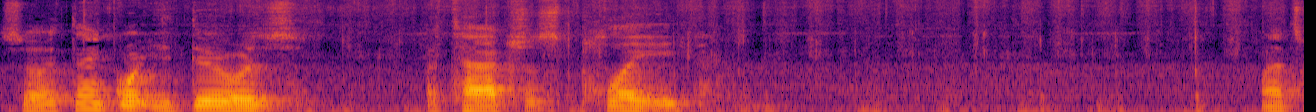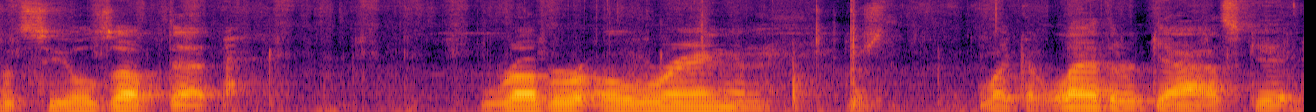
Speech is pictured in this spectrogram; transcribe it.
So I think what you do is attach this plate that's what seals up that rubber o-ring and just like a leather gasket.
